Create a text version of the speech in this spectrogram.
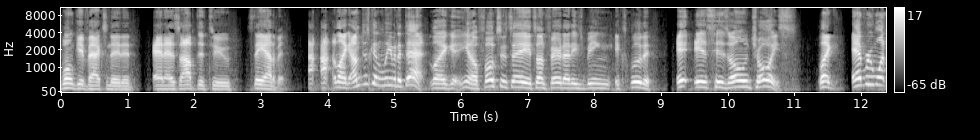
won't get vaccinated and has opted to stay out of it. I, I, like I'm just gonna leave it at that. Like you know, folks would say it's unfair that he's being excluded. It is his own choice. Like everyone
